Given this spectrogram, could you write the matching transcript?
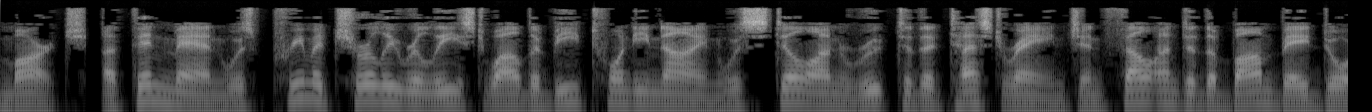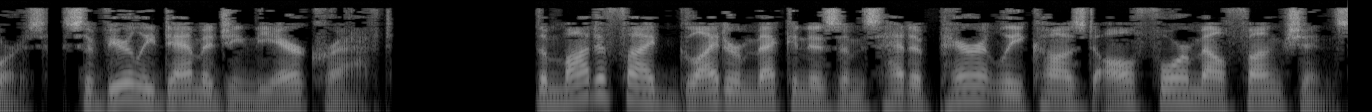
March, a Thin Man was prematurely released while the B-29 was still en route to the test range and fell onto the bomb bay doors, severely damaging the aircraft. The modified glider mechanisms had apparently caused all four malfunctions,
